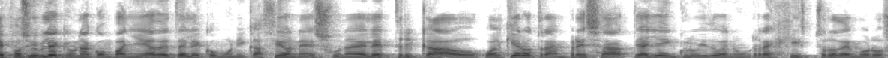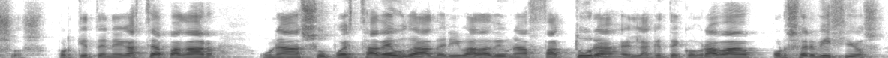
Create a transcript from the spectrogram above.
Es posible que una compañía de telecomunicaciones, una eléctrica o cualquier otra empresa te haya incluido en un registro de morosos, porque te negaste a pagar una supuesta deuda derivada de una factura en la que te cobraba por servicios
